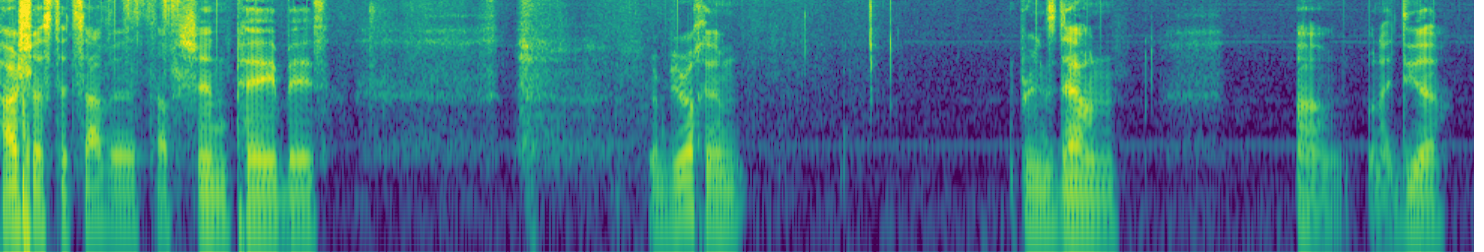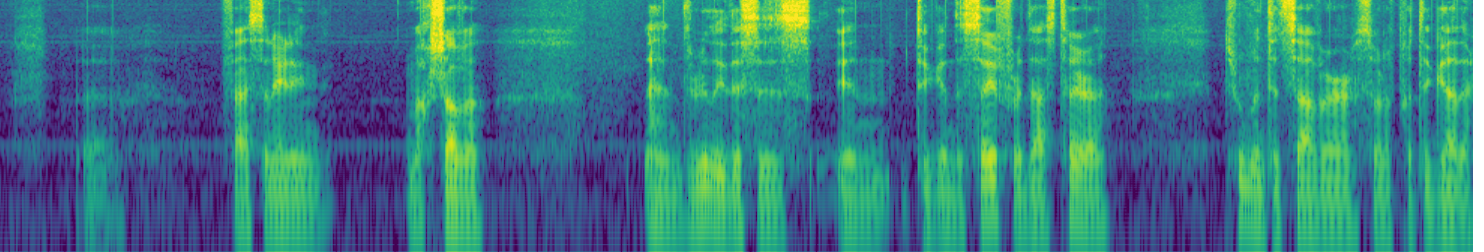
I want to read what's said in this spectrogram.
Parshas Tetzave Tavshin Pei Beis. Rabbi Yeruchim brings down um, an idea, uh, fascinating machshava, and really this is in to in the Sefer Das Torah, Truma Tetzave are sort of put together,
